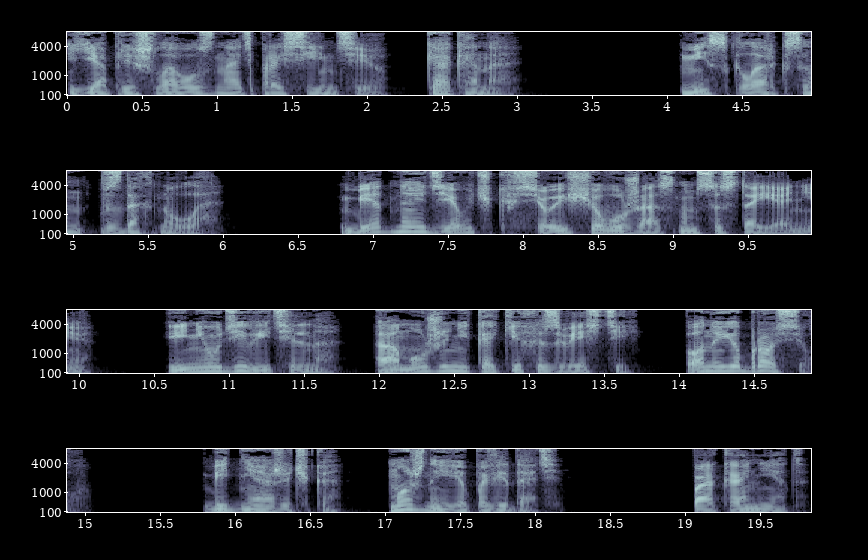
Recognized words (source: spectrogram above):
я пришла узнать про Синтию. Как она? Мисс Кларксон вздохнула. Бедная девочка все еще в ужасном состоянии. И неудивительно. О муже никаких известий. Он ее бросил. Бедняжечка. Можно ее повидать? Пока нет.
